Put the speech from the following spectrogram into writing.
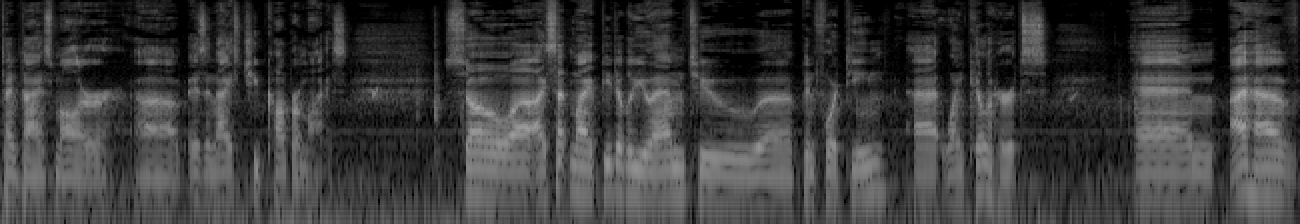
10 times smaller uh, is a nice cheap compromise. So uh, I set my PWM to uh, pin 14 at 1 kilohertz and I have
